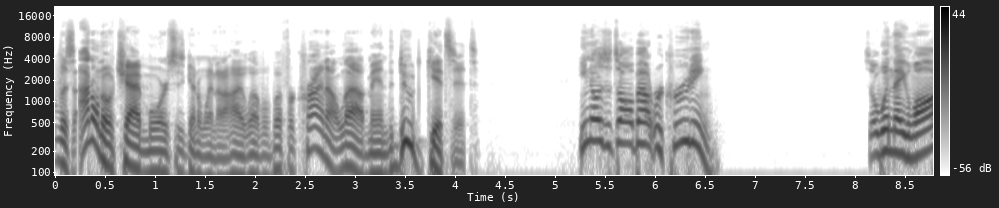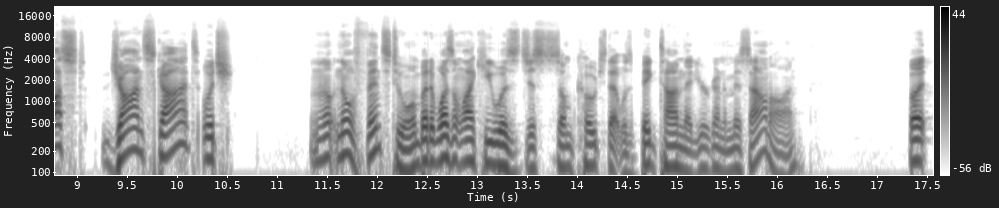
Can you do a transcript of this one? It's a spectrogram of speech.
Listen, I don't know if Chad Morris is going to win at a high level, but for crying out loud, man, the dude gets it. He knows it's all about recruiting. So when they lost John Scott, which no, no offense to him, but it wasn't like he was just some coach that was big time that you're going to miss out on. But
